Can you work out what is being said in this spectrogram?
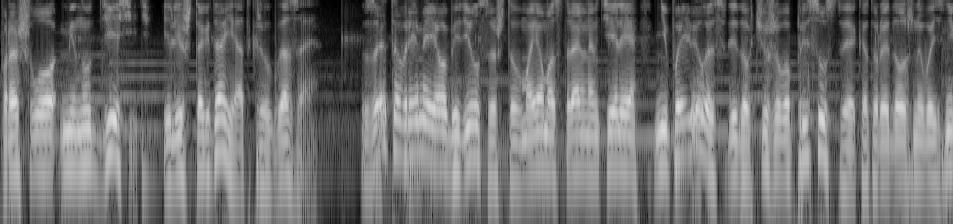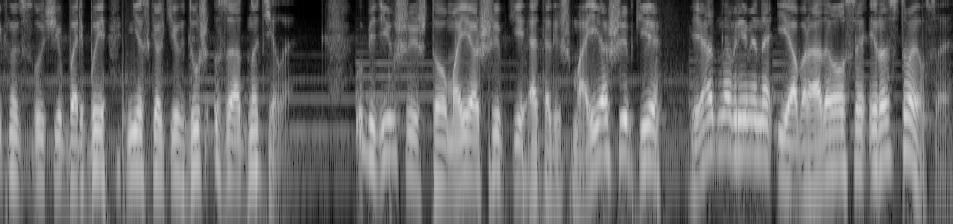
Прошло минут десять, и лишь тогда я открыл глаза. За это время я убедился, что в моем астральном теле не появилось следов чужого присутствия, которые должны возникнуть в случае борьбы нескольких душ за одно тело. Убедившись, что мои ошибки — это лишь мои ошибки, я одновременно и обрадовался, и расстроился.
